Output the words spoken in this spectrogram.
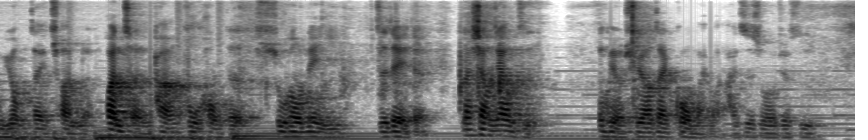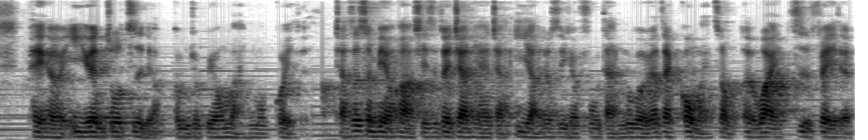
不用再穿了，换成康复后的术后内衣之类的？那像这样子，都没有需要再购买吗？还是说就是配合医院做治疗，根本就不用买那么贵的？假设生病的话，其实对家庭来讲，医疗就是一个负担。如果要再购买这种额外自费的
